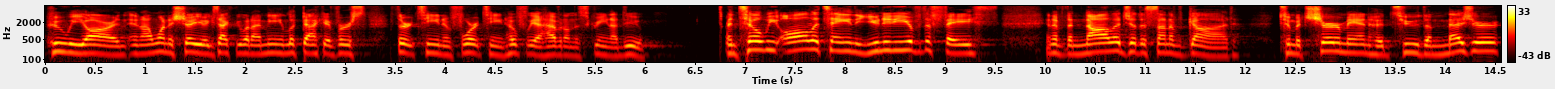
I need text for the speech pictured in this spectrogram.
who we are. And, and I want to show you exactly what I mean. Look back at verse 13 and 14. Hopefully, I have it on the screen. I do until we all attain the unity of the faith and of the knowledge of the Son of God to mature manhood, to the measure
